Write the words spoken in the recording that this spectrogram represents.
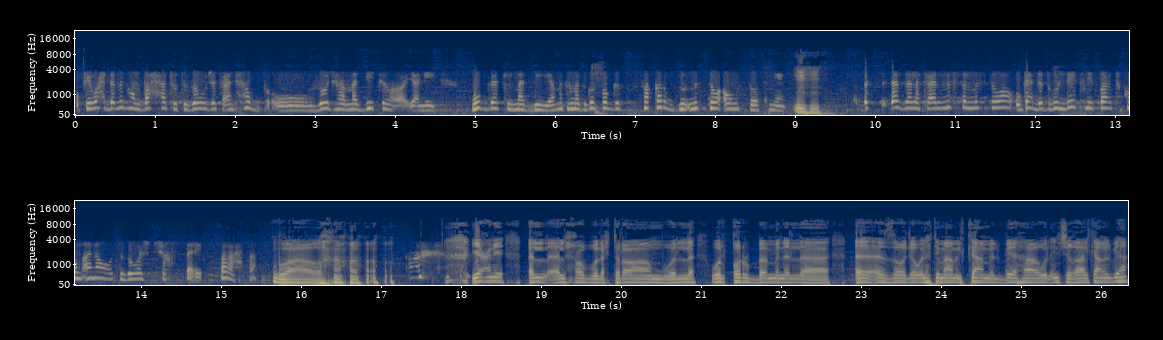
وفي واحدة منهم ضحت وتزوجت عن حب وزوجها ماديته يعني مو بذاك المادية مثل ما تقول فوق الفقر بمستوى أو مستوى اثنين. بس لا زالت على نفس المستوى وقاعدة تقول ليتني طعتكم أنا وتزوجت شخص ثري صراحة. واو. يعني الحب والاحترام والقرب من الزوجة والاهتمام الكامل بها والانشغال الكامل بها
